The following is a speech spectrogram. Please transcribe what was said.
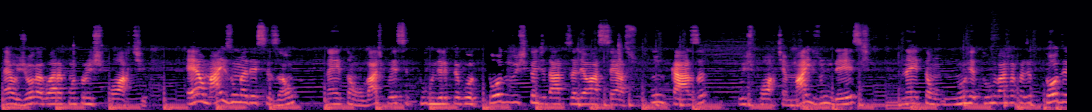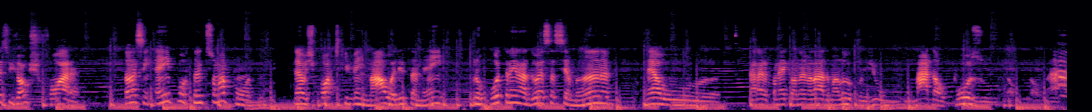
Né? O jogo agora contra o esporte é mais uma decisão. Né? Então, o Vasco, esse turno, ele pegou todos os candidatos ali ao acesso em casa. O esporte é mais um desses. Né? Então, no retorno, o Vasco vai fazer todos esses jogos fora. Então, assim, é importante somar ponto. Né? O esporte que vem mal ali também, trocou treinador essa semana. Né? O. Caralho, como é que é o nome lá do maluco? Gil Madalpozo. Ah,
